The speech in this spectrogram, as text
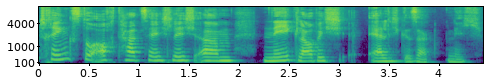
trinkst du auch tatsächlich? Ähm, nee, glaube ich ehrlich gesagt nicht.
